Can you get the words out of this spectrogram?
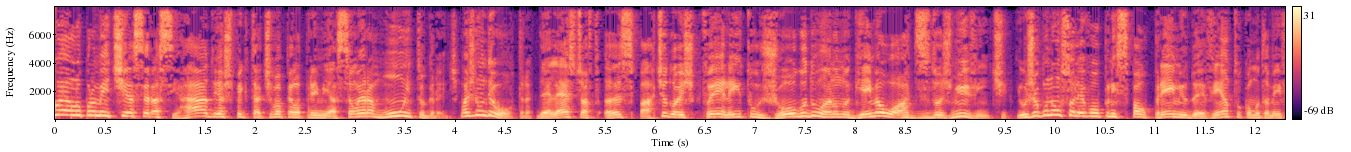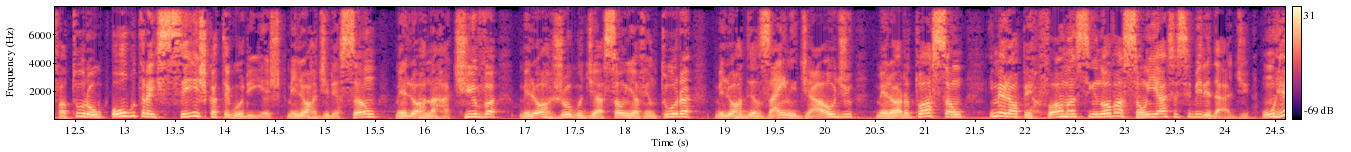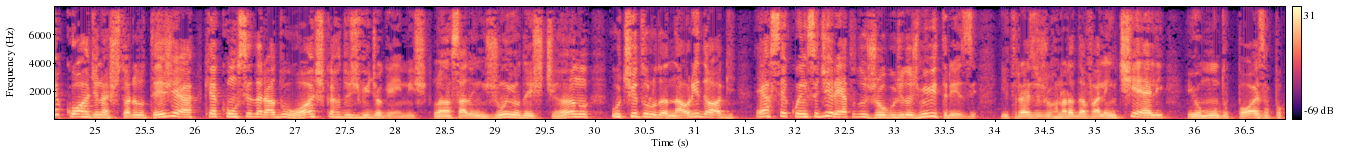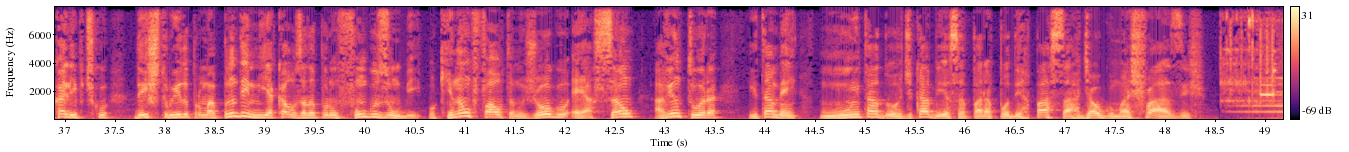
O duelo prometia ser acirrado e a expectativa pela premiação era muito grande, mas não deu outra. The Last of Us Parte 2 foi eleito o jogo do ano no Game Awards 2020. E o jogo não só levou o principal prêmio do evento, como também faturou outras seis categorias: melhor direção, melhor narrativa, melhor jogo de ação e aventura, melhor design de áudio, melhor atuação e melhor performance, inovação e acessibilidade. Um recorde na história do TGA, que é considerado o Oscar dos videogames. Lançado em junho deste ano, ano, o título da Naughty Dog é a sequência direta do jogo de 2013 e traz a jornada da Valente Ellie em um mundo pós-apocalíptico destruído por uma pandemia causada por um fungo zumbi. O que não falta no jogo é ação, aventura e também muita dor de cabeça para poder passar de algumas fases.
